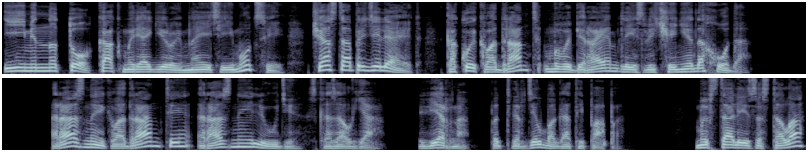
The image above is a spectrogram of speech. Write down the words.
И именно то, как мы реагируем на эти эмоции, часто определяет, какой квадрант мы выбираем для извлечения дохода. Разные квадранты, разные люди, сказал я. Верно, подтвердил богатый папа. Мы встали из-за стола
